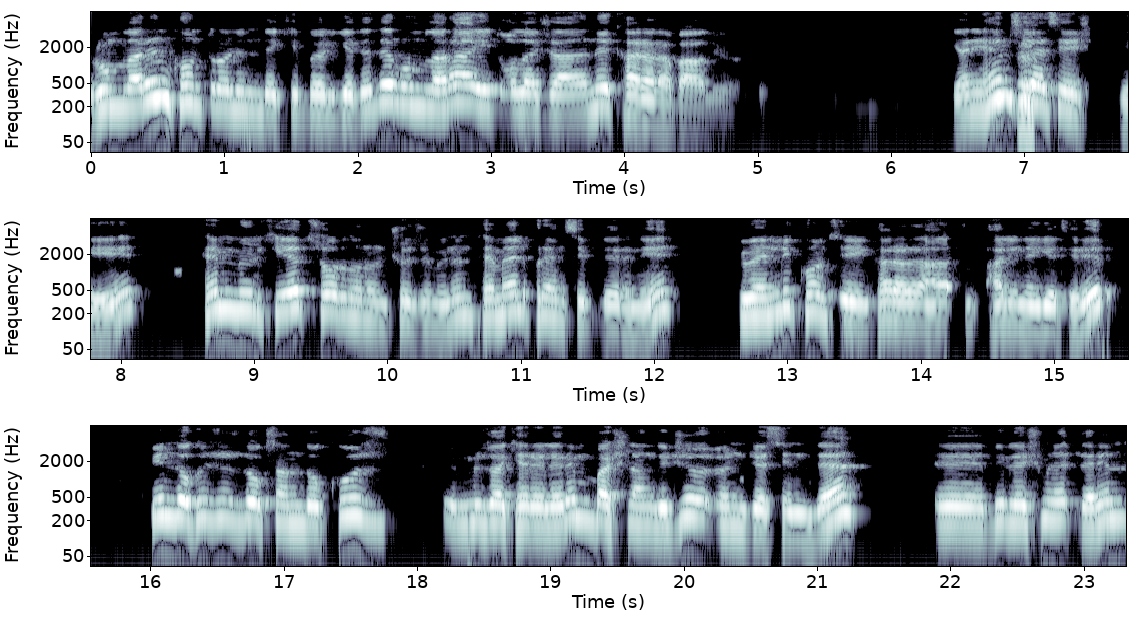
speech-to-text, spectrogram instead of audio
Rumların kontrolündeki bölgede de Rumlara ait olacağını karara bağlıyordu. Yani hem siyasi evet. eşitliği hem mülkiyet sorununun çözümünün temel prensiplerini Güvenlik Konseyi kararı haline getirip 1999 müzakerelerin başlangıcı öncesinde e, Birleşmiş Milletler'in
